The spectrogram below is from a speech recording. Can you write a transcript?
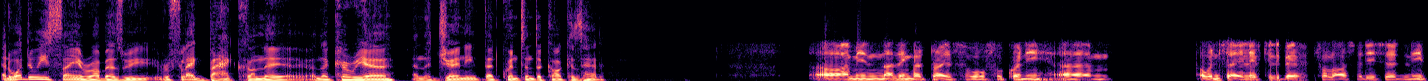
And what do we say, Rob, as we reflect back on the on the career and the journey that Quinton de Kock has had? Uh, I mean, nothing but praise for for Quinny. Um, I wouldn't say he left his best for last, but he certainly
